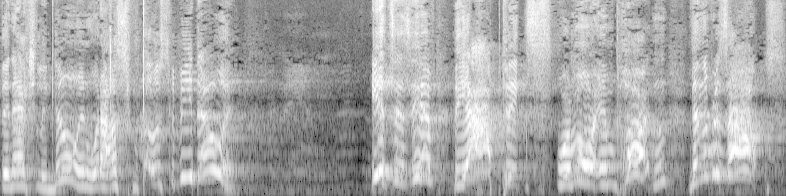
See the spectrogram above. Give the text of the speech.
than actually doing what I was supposed to be doing. It's as if the optics were more important than the results.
